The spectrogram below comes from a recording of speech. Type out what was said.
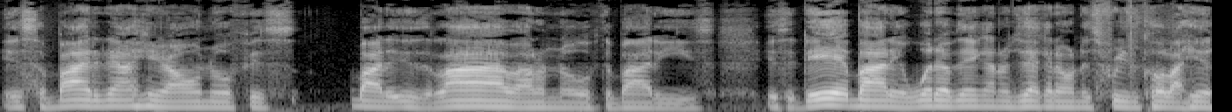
it's a body down here. I don't know if it's body is alive. I don't know if the body's it's a dead body or whatever. They ain't got no jacket on. It's freezing cold out here.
